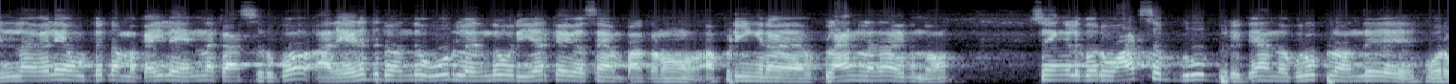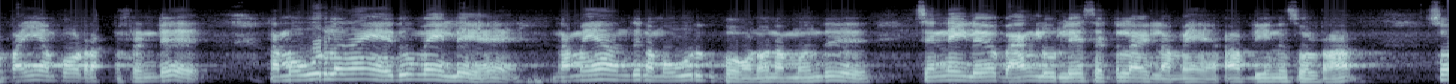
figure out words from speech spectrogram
எல்லா வேலையும் விட்டு நம்ம கையில் என்ன காசு இருக்கோ அதை எடுத்துகிட்டு வந்து ஊரில் இருந்து ஒரு இயற்கை விவசாயம் பார்க்கணும் அப்படிங்கிற பிளானில் தான் இருந்தோம். ஸோ எங்களுக்கு ஒரு வாட்ஸ்அப் குரூப் இருக்குது அந்த குரூப்பில் வந்து ஒரு பையன் போடுறான் ஃப்ரெண்டு நம்ம ஊரில் தான் எதுவுமே இல்லையே. நம்ம ஏன் வந்து நம்ம ஊருக்கு போகணும்? நம்ம வந்து சென்னையிலேயோ பெங்களூர்லேயோ செட்டில் ஆகிடலாமே அப்படின்னு சொல்கிறான் ஸோ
